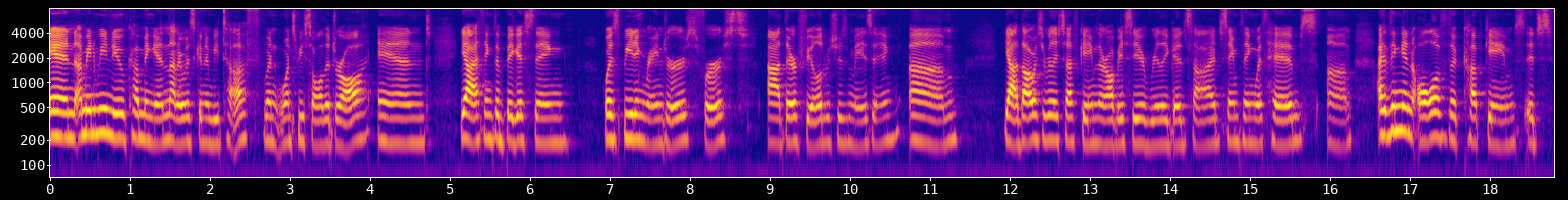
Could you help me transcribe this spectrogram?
and I mean, we knew coming in that it was going to be tough when once we saw the draw. And yeah, I think the biggest thing was beating Rangers first at their field, which is amazing. Um, yeah, that was a really tough game. They're obviously a really good side. Same thing with Hibs. Um, I think in all of the cup games, it's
